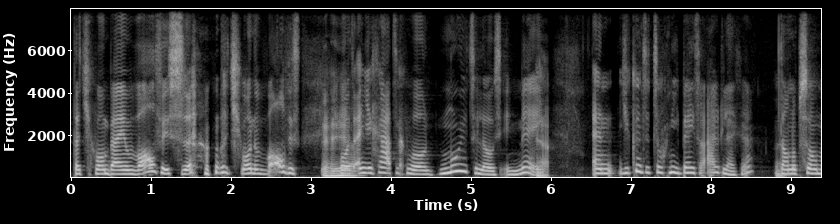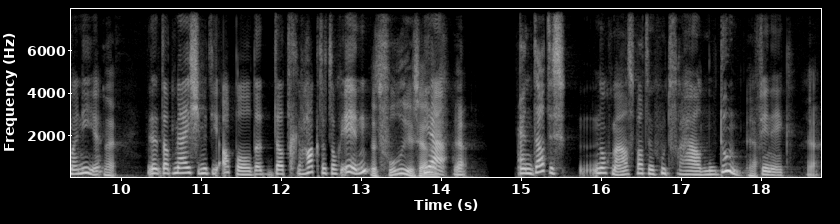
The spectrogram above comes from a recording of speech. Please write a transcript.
dat je gewoon bij een walvis, dat je gewoon een walvis wordt. En je gaat er gewoon moeiteloos in mee. En je kunt het toch niet beter uitleggen dan op zo'n manier. Nee. Dat, dat meisje met die appel, dat, dat hakt er toch in. Dat voel je zelf. Ja. ja. En dat is nogmaals wat een goed verhaal moet doen, Ja. vind ik. Ja.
